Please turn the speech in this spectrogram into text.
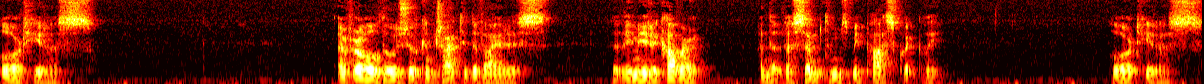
Lord, hear us. And for all those who have contracted the virus, that they may recover and that their symptoms may pass quickly. Lord, hear us.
